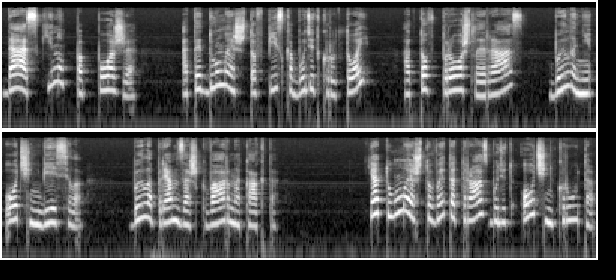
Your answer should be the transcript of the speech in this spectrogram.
Да, скину попозже. А ты думаешь, что вписка будет крутой? А то в прошлый раз было не очень весело – было прям зашкварно как-то. Я думаю, что в этот раз будет очень круто.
